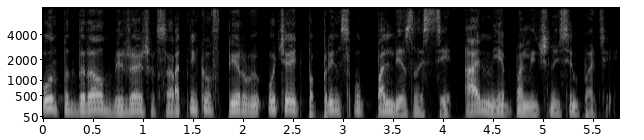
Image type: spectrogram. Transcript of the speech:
Он подбирал ближайших соратников в первую очередь по принципу полезности, а не по личной симпатии.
